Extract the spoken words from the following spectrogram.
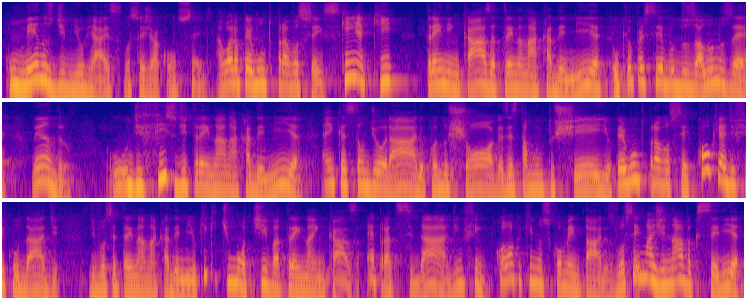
Com menos de mil reais você já consegue. Agora eu pergunto para vocês, quem aqui treina em casa, treina na academia? O que eu percebo dos alunos é, Leandro, o difícil de treinar na academia é em questão de horário, quando chove, às vezes está muito cheio. Pergunto para você, qual que é a dificuldade de você treinar na academia? O que, que te motiva a treinar em casa? É praticidade? Enfim, coloca aqui nos comentários. Você imaginava que seria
